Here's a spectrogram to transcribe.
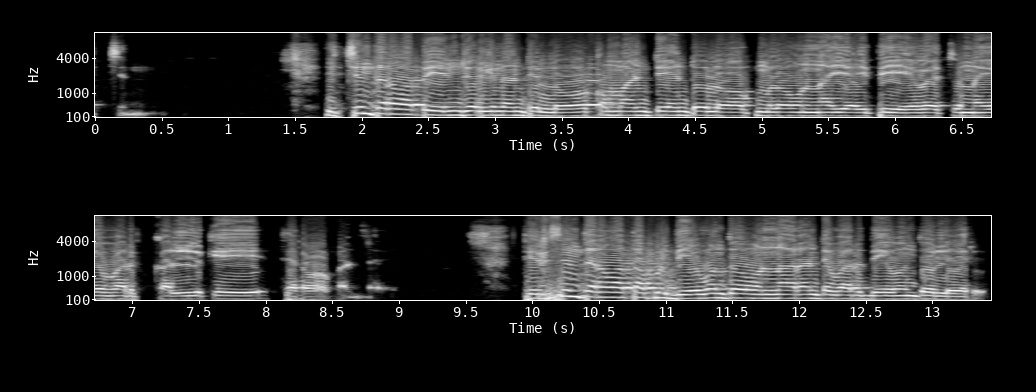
ఇచ్చింది. ఇచ్చిన తర్వాత ఏం జరిగిందంటే లోకం అంటే ఏంటో లోకంలో ఉన్నాయి అయితే ఏవైతే ఉన్నాయో వారి కళ్ళకి తెరవబడ్డాయి. తెలిసిన తర్వాత అప్పుడు దేవునితో ఉన్నారంటే వారు దేవునితో లేరు.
